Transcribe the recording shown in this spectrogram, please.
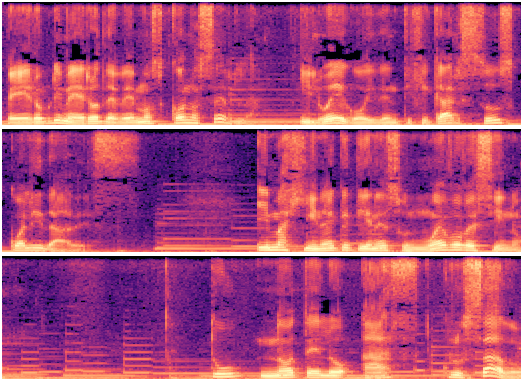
pero primero debemos conocerla y luego identificar sus cualidades. Imagina que tienes un nuevo vecino. Tú no te lo has cruzado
